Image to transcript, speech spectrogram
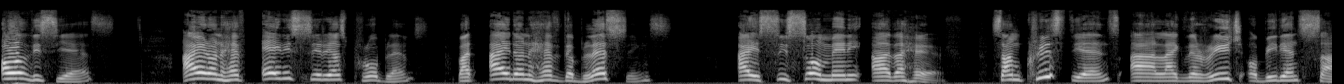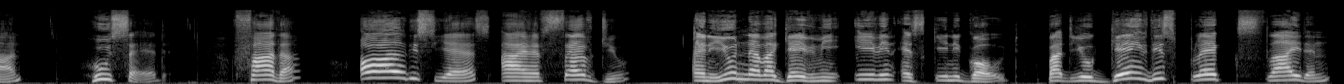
all these years. I don't have any serious problems, but I don't have the blessings I see so many other have. Some Christians are like the rich obedient son who said, Father, all these years I have served you, and you never gave me even a skinny goat, but you gave this backslidden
